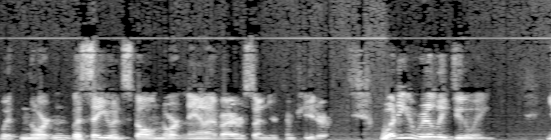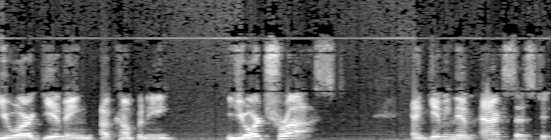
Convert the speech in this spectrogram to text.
with Norton. Let's say you install Norton antivirus on your computer. What are you really doing? You are giving a company your trust and giving them access to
